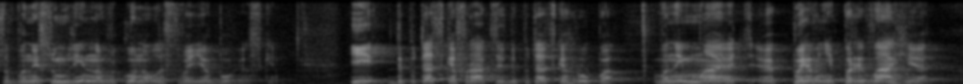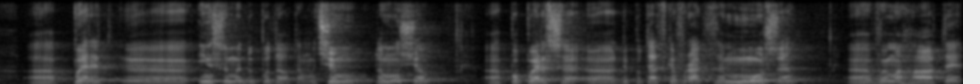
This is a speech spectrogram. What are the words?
щоб вони сумлінно виконували свої обов'язки. І депутатська фракція, депутатська група, вони мають е, певні переваги перед іншими депутатами. Чому? Тому що, по-перше, е, депутатська фракція може е, вимагати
